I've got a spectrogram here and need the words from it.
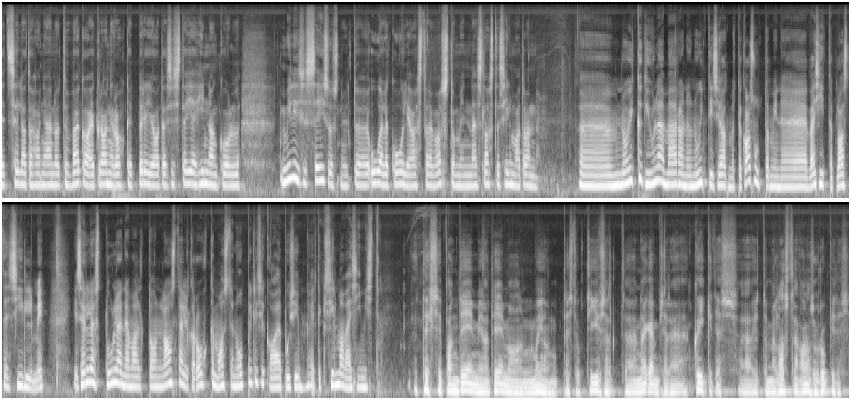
et selja taha on jäänud väga ekraanirohkeid perioode, siis teie hinnangul millises seisus nüüd uuele kooliaastale vastu minnes laste silmad on? no ikkagi ülemäärane nutiseadmete kasutamine väsitab laste silmi ja sellest tulenevalt on lastel ka rohkem astenoopilisi kaebusi, näiteks silmaväsimist et eks see pandeemia teema on mõjunud destruktiivselt äh, nägemisele kõikides, äh, ütleme, laste vanusegruppides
